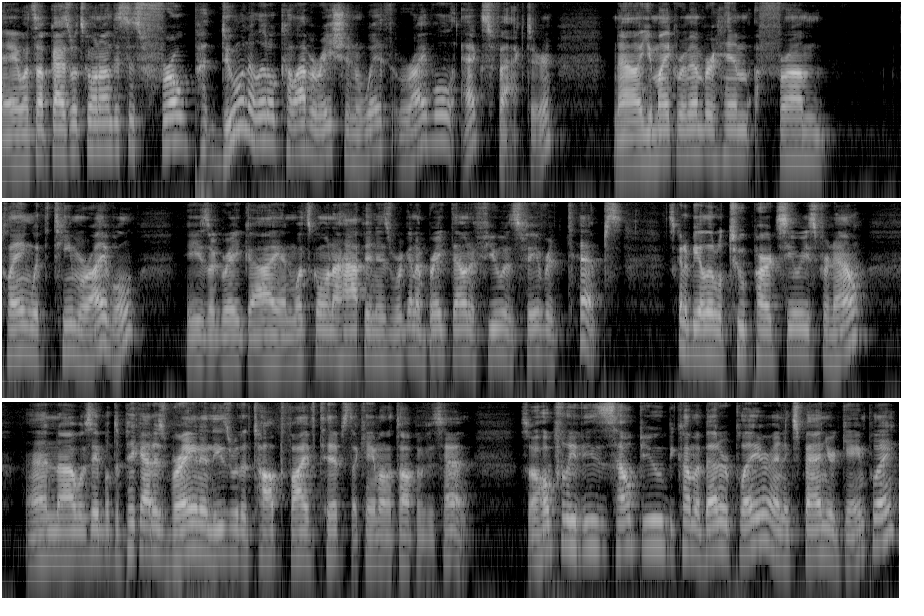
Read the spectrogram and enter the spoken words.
Hey, what's up, guys? What's going on? This is Fhrope doing a little collaboration with Rival X Factor. Now, you might remember him from playing with Team Rival. He's a great guy, and what's going to happen is we're going to break down a few of his favorite tips. It's going to be a little two part series for now, and I was able to pick out his brain, and these were the top five tips that came on the top of his head. So, hopefully, these help you become a better player and expand your gameplay.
